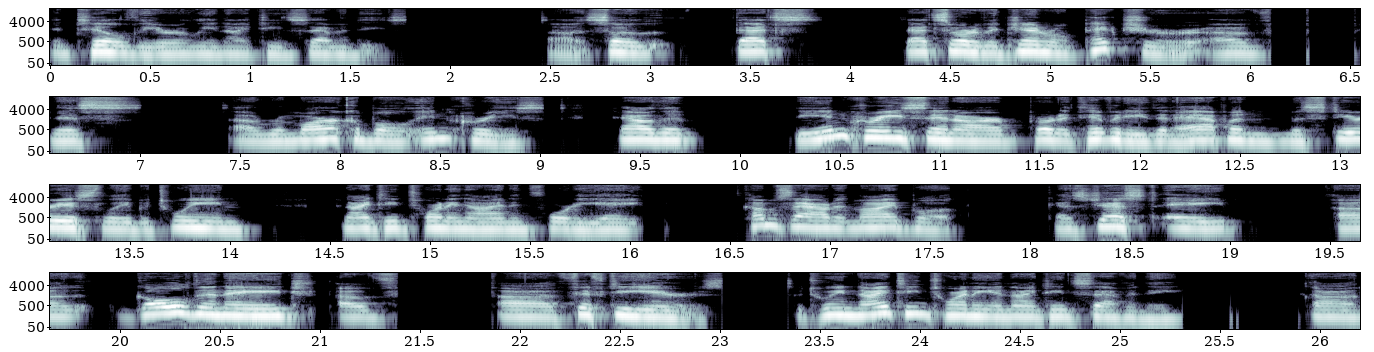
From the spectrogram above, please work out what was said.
until the early 1970s. Uh, so that's that's sort of a general picture of this uh, remarkable increase. Now, the the increase in our productivity that happened mysteriously between 1929 and 48 comes out in my book as just a, a golden age of uh, 50 years. Between 1920 and 1970, uh,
